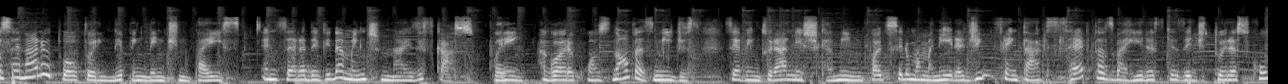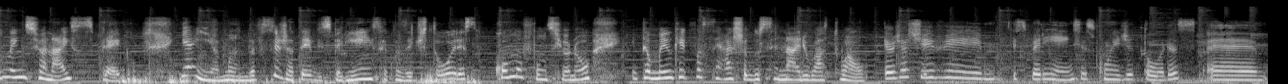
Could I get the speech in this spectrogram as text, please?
O cenário do autor independente no país antes era devidamente mais escasso. Porém, agora com as novas mídias, se aventurar neste caminho pode ser uma maneira de enfrentar certas barreiras que as editoras convencionais pregam. E aí, Amanda, você já teve experiência com as editoras? Como funcionou? E também o que você acha do cenário atual? Eu já tive experiências com editoras. É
